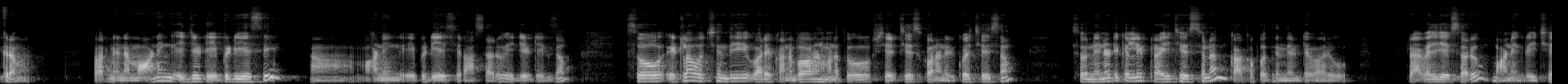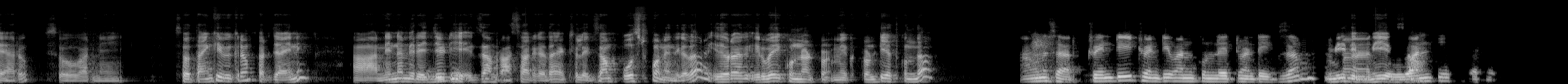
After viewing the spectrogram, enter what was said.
విక్రమ్ వారు నిన్న morning EdCET APDSC morning APDSC రాశారు ఎడ్జిట్ ఎగ్జామ్. సో ఎట్లా వచ్చింది? వారి యొక్క అనుభవాలను మనతో షేర్ చేసుకోవాలని రిక్వెస్ట్ చేసాం సో నిన్నటికెళ్ళి ట్రై చేస్తున్నాం. కాకపోతే ఏంటంటే వారు ట్రావెల్ చేశారు మార్నింగ్ రీచ్ అయ్యారు. సో వారిని so thank you Vikram for joining. నిన్న మీరు ఎడ్జిటి ఎగ్జామ్ రాశారు కదా యాక్చువల్ ఎగ్జామ్ పోస్ట్ పోన్ అయింది కదా ఇది ఇరవైకి ఉన్నట్టు మీకు ట్వంటీ ఉందా అవును సార్. ట్వంటీ ట్వంటీ వన్కు ఉండేటువంటి ఎగ్జామ్ మీది మీ వన్ ఎగ్జామ్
